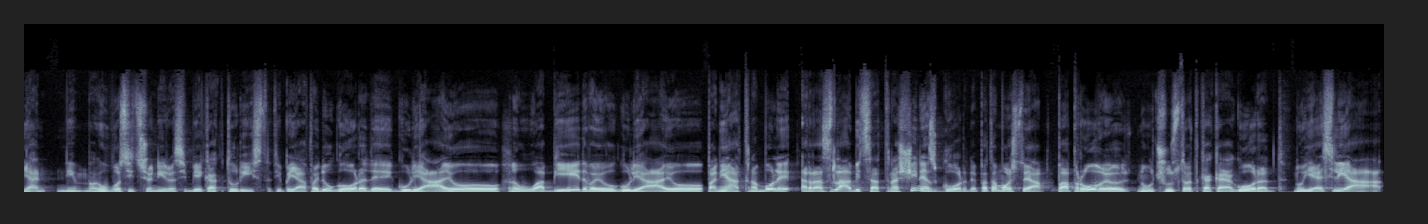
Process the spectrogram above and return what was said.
я не могу позиционировать себе как турист. Типа я пойду в город и гуляю, ну, обедаю, гуляю. Понятно, более расслабиться отношения с городом, потому что я попробую, ну, чувствовать, какая город. Но если я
